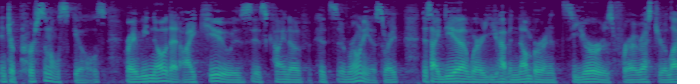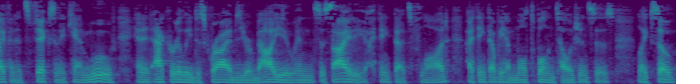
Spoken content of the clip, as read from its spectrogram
Interpersonal skills, right? We know that IQ is, is kind of, it's erroneous, right? This idea where you have a number and it's yours for the rest of your life and it's fixed and it can't move and it accurately describes your value in society. I think that's flawed. I think that we have multiple intelligences. Like, so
